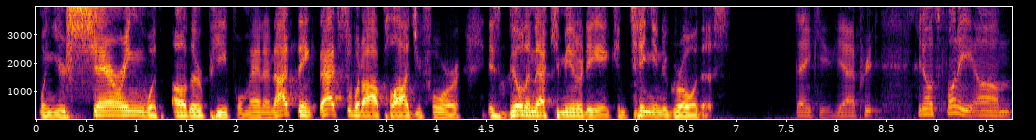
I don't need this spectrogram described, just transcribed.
when you're sharing with other people, man. And I think that's what I applaud you for is building that community and continuing to grow with this. Thank you. Yeah, I pre- you know, it's funny. Um,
